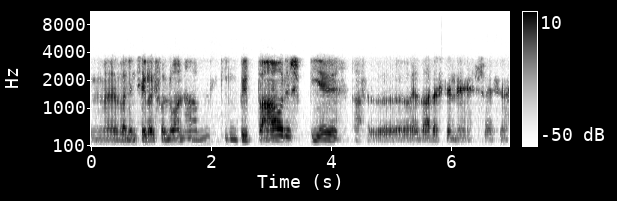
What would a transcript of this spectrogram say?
äh, Valencia, glaube ich, verloren haben. Gegen Bilbao das Spiel. Ach, äh, wer war das denn, ey? Scheiße.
